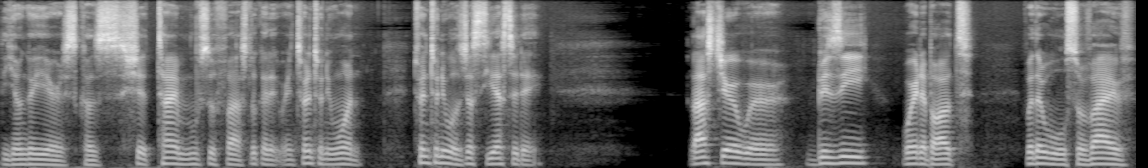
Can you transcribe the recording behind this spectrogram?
the younger years because shit, time moves so fast. Look at it. We're in 2021. 2020 was just yesterday. Last year, we're busy, worried about whether we'll survive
